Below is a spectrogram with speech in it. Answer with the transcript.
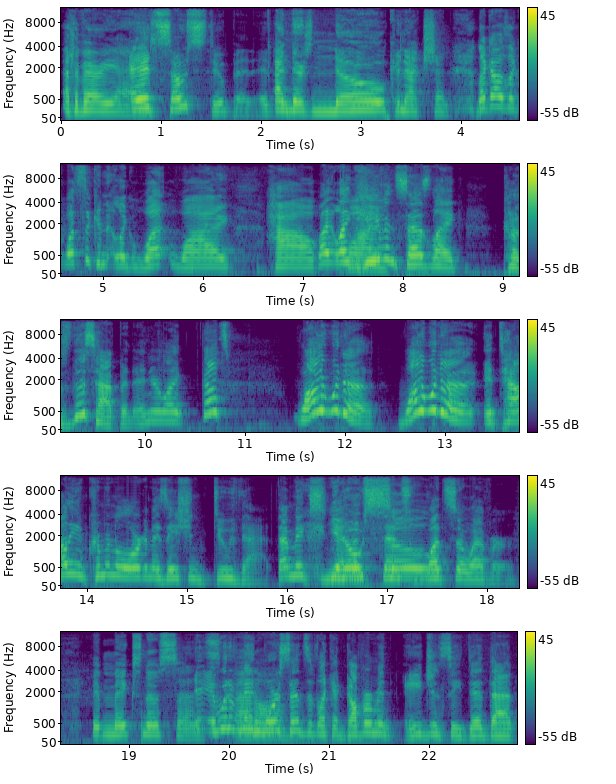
at the very end. and it's so stupid. It, and there's no connection. Like I was like, what's the con- like? What? Why? How? like like why? he even says like, cause this happened, and you're like, that's why would a why would a Italian criminal organization do that? That makes Yeah, no sense so- whatsoever. It makes no sense. It, it would have made more sense if like a government agency did that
